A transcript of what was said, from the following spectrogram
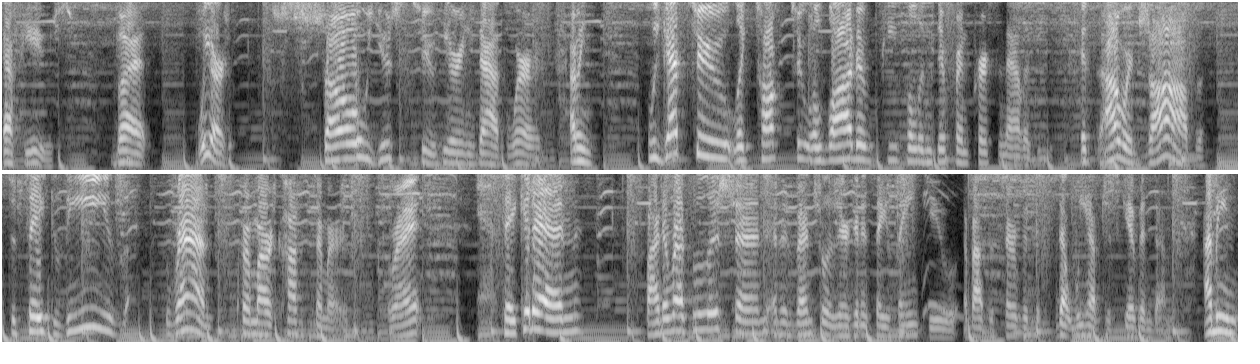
FUs. But we are so used to hearing that word. I mean, we get to like talk to a lot of people in different personalities. It's our job to take these rants from our customers, right? Yes. take it in, find a resolution, and eventually they're going to say thank you about the service that we have just given them. I mean,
